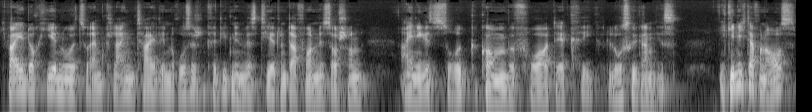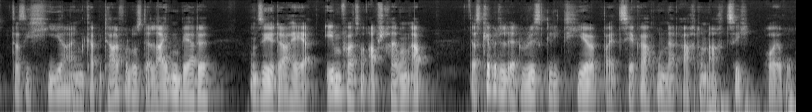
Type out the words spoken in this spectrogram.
Ich war jedoch hier nur zu einem kleinen Teil in russischen Krediten investiert und davon ist auch schon einiges zurückgekommen, bevor der Krieg losgegangen ist. Ich gehe nicht davon aus, dass ich hier einen Kapitalverlust erleiden werde und sehe daher ebenfalls von Abschreibung ab. Das Capital at Risk liegt hier bei ca. 188 Euro.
